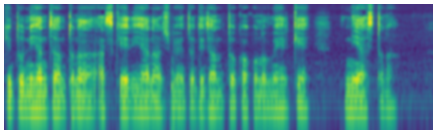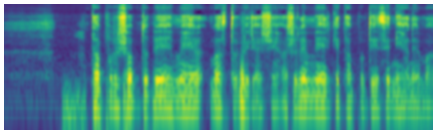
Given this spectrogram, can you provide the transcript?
কিন্তু নিহান জানতো না আজকে রিহান আসবে। যদি জানতো, কখনো মেহেরকে নিয়ে আসতো না। থাপ্পড়ের শব্দ পেয়ে মেহের বাস্তব ফিরে আসে। আসলে মেয়েরকে থাপ্পড় দিয়েছে নিহানের মা।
